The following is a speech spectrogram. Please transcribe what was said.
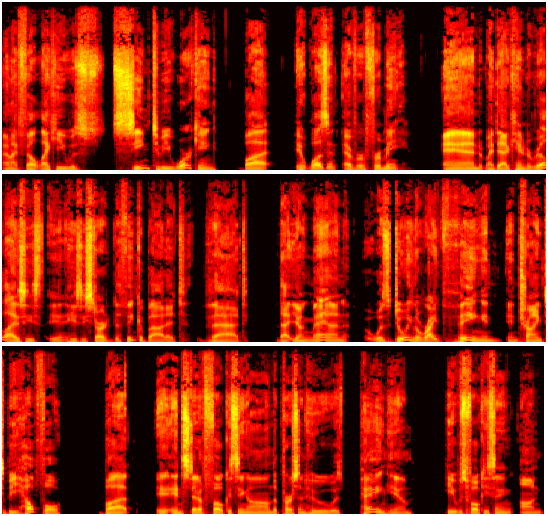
and I felt like he was seemed to be working, but it wasn't ever for me. And my dad came to realize he's, he's he started to think about it that that young man was doing the right thing in, in trying to be helpful, but instead of focusing on the person who was paying him, he was focusing on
